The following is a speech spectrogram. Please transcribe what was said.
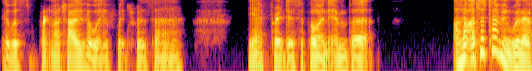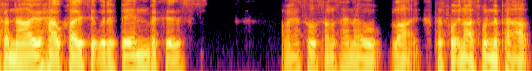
it was pretty much over with, which was uh, yeah, pretty disappointing. But I, I just don't think we'll ever know how close it would have been because. I mean, I saw some saying, "Oh, like the 49ers wouldn't have put up."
